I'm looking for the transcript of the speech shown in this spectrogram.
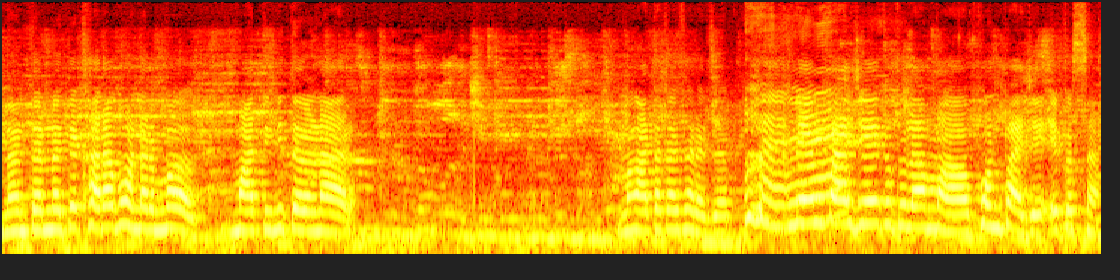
नंतर. ना ते खराब होणार मग. माती वितळणार. मग आता काय करायचं? क्लेम पाहिजे का तुला? फोन पाहिजे. एकच सांग.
